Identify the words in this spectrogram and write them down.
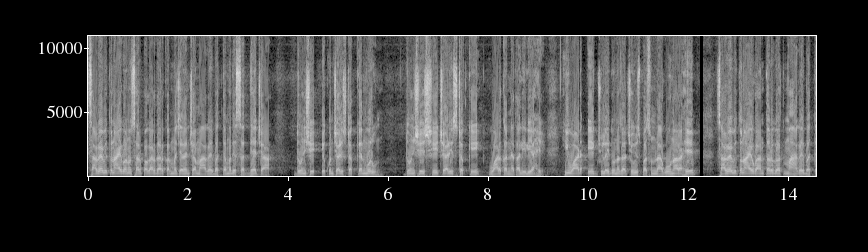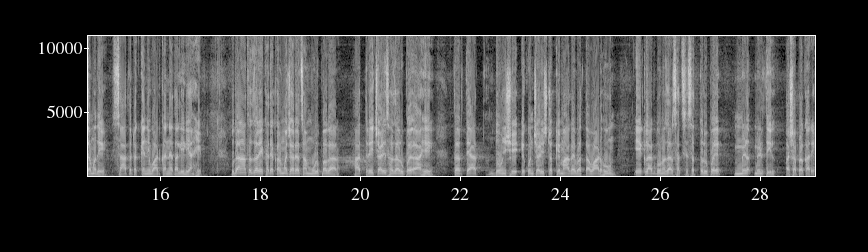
सहाव्या वेतन आयोगानुसार पगारदार कर्मचाऱ्यांच्या महागाई भत्त्यामध्ये सध्याच्या दोनशे एकोणचाळीस टक्क्यांवरून दोनशे शेहेचाळीस टक्के वाढ करण्यात आलेली आहे. ही वाढ एक जुलै दोन हजार चोवीसपासून लागू होणार आहे. सहाव्या वेतन आयोगाअंतर्गत महागाई भत्त्यामध्ये सात टक्क्यांनी वाढ करण्यात आलेली आहे. उदाहरणार्थ जर एखाद्या कर्मचाऱ्याचा मूळ पगार हा त्रेचाळीस हजार रुपये आहे तर त्यात दोनशे एकोणचाळीस टक्के महागाई भत्ता वाढ होऊन एक लाख दोन हजार सातशे सत्तर रुपये मिळ मिळतील अशा प्रकारे.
